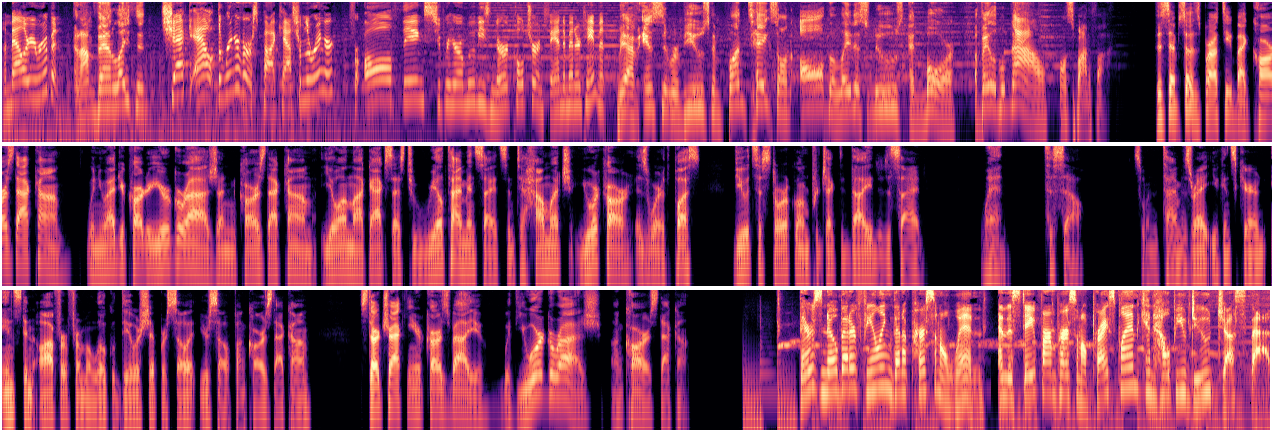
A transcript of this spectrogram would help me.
I'm Mallory Rubin. And I'm Van Lathan. Check out the Ringerverse podcast from The Ringer for all things superhero movies, nerd culture, and fandom entertainment. We have instant reviews and fun takes on all the latest news and more available now on Spotify. This episode is brought to you by Cars.com. When you add your car to your garage on Cars.com, you'll unlock access to real time insights into how much your car is worth. Plus, view its historical and projected value to decide when to sell. So, when the time is right, you can secure an instant offer from a local dealership or sell it yourself on Cars.com. Start tracking your car's value with your garage on Cars.com. There's no better feeling than a personal win, and the State Farm Personal Price Plan can help you do just that.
